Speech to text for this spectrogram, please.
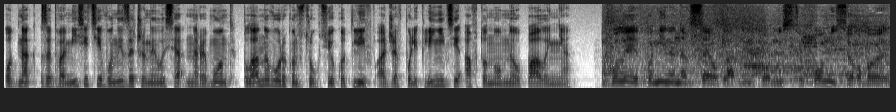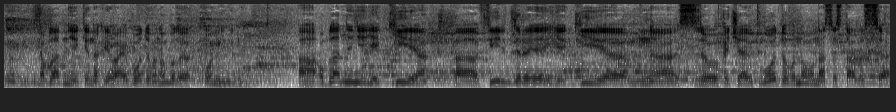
Однак за два місяці вони зачинилися на ремонт, планову реконструкцію котлів, адже в поліклініці автономне опалення. Були помінене все обладнання повністю. Повністю обладнання, яке нагріває воду, воно було помінене. Обладнання, які фільтри, які качають воду, воно у нас осталося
